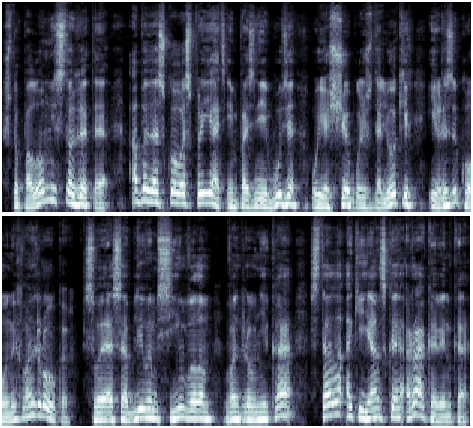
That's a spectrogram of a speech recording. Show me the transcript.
што паломніцтва гэтае абавязкова спрыяць ім пазней будзе ў яшчэ больш далёкіх і рызыкоўных вандроўках. Своеасаблівым сімвалам вандраўніка стала акіянская ракавінка.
